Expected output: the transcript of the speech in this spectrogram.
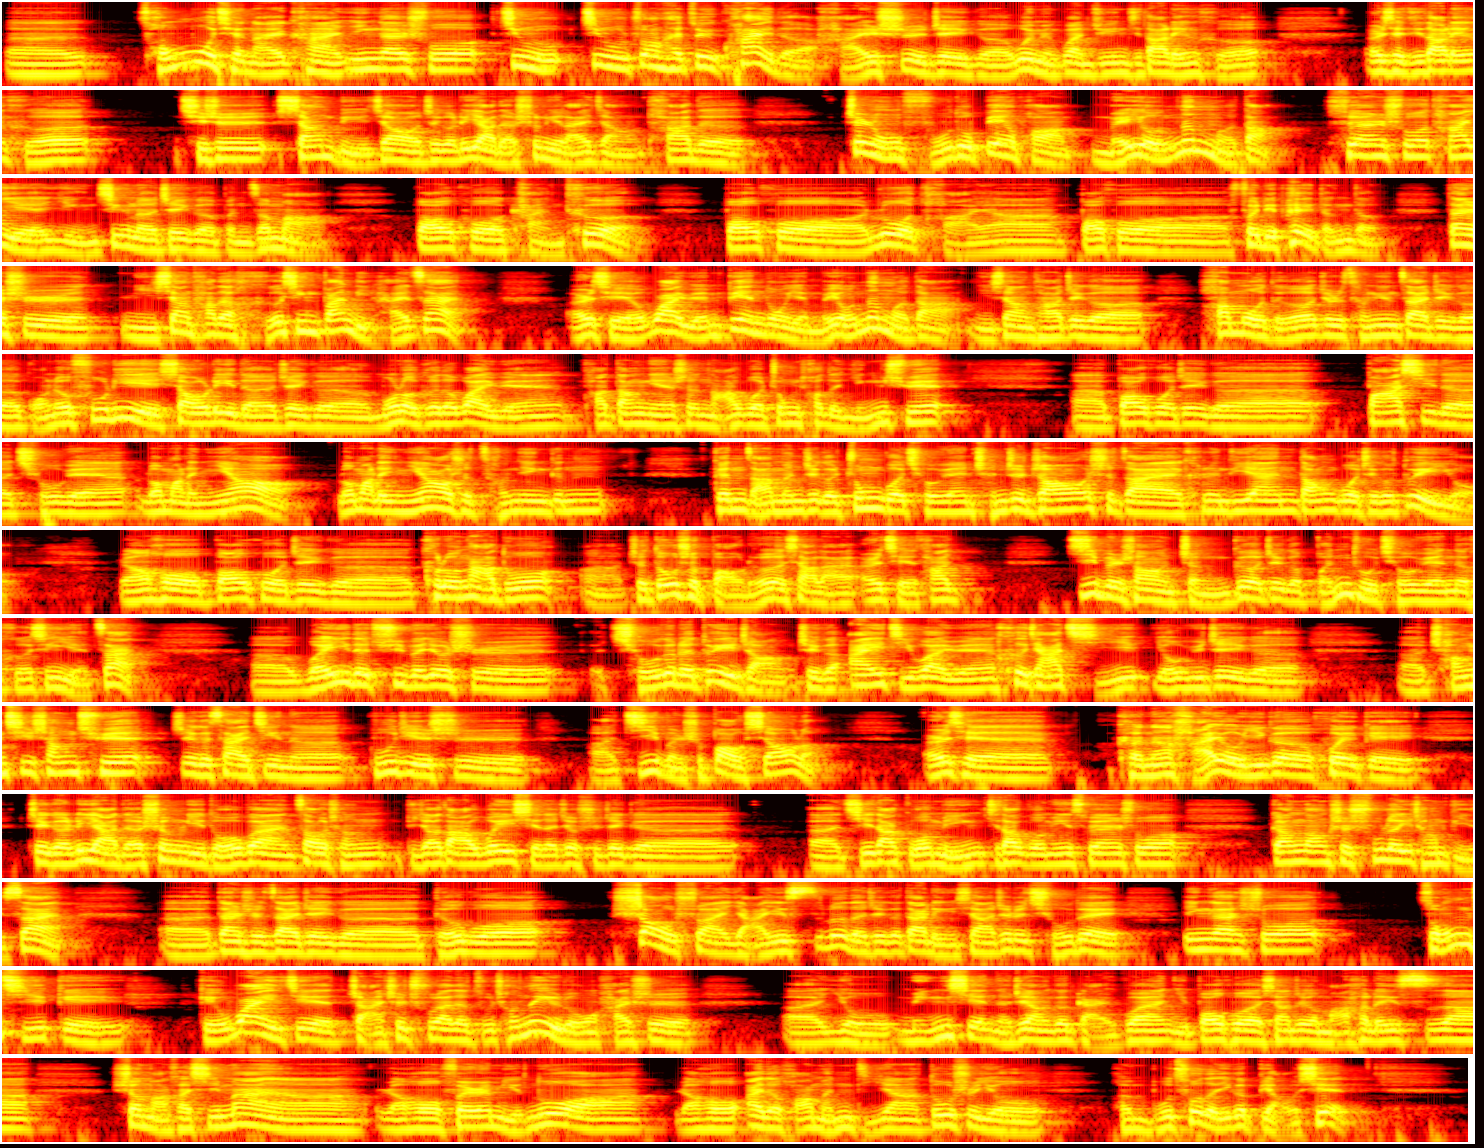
呃，从目前来看，应该说进入进入状态最快的还是这个卫冕冠军吉达联合，而且吉达联合其实相比较这个利雅得胜利来讲，它的阵容幅度变化没有那么大。虽然说他也引进了这个本泽马，包括坎特。包括若塔呀，包括费利佩等等，但是你像他的核心班底还在，而且外援变动也没有那么大。你像他这个哈默德，就是曾经在这个广州富力效力的这个摩洛哥的外援，他当年是拿过中超的银靴。呃，包括这个巴西的球员罗马里尼奥，罗马里尼奥是曾经跟跟咱们这个中国球员陈志钊是在克伦蒂安当过这个队友。然后包括这个科罗纳多啊，这都是保留了下来，而且他基本上整个这个本土球员的核心也在。呃，唯一的区别就是球队的队长这个埃及外援赫加奇，由于这个呃长期伤缺，这个赛季呢估计是啊基本是报销了。而且可能还有一个会给这个利雅得胜利夺冠造成比较大威胁的，就是这个呃吉达国民。吉达国民虽然说刚刚是输了一场比赛。呃，但是在这个德国少帅亚伊斯勒的这个带领下，这支球队应该说总体给给外界展示出来的足球内容还是呃有明显的这样一个改观。你包括像这个马赫雷斯啊、圣马克西曼啊，然后菲尔米诺啊，然后爱德华门迪啊，都是有很不错的一个表现。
